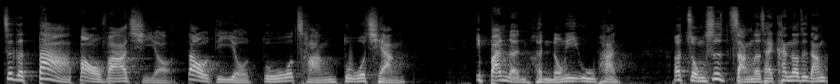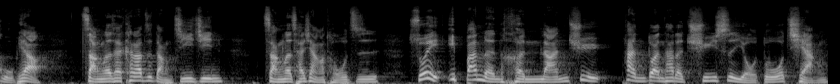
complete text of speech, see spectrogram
这个大爆发期哦，到底有多长多强？一般人很容易误判，而总是涨了才看到这档股票，涨了才看到这档基金，涨了才想要投资，所以一般人很难去判断它的趋势有多强。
